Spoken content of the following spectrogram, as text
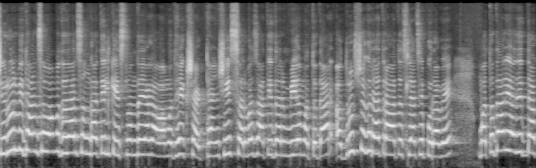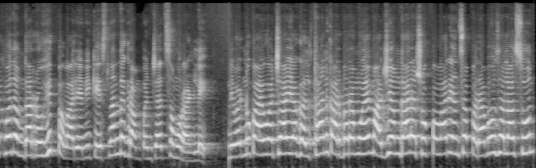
शिरूर विधानसभा मतदारसंघातील केसनंद या गावामध्ये एकशे अठ्ठ्याऐंशी सर्व जाती धर्मीय मतदार अदृश्य घरात राहत असल्याचे पुरावे मतदार यादीत दाखवत आमदार रोहित पवार यांनी केसनंद ग्रामपंचायत समोर आणले. निवडणूक आयोगाच्या या गलथान कारभारामुळे माजी आमदार अशोक पवार यांचा पराभव झाला असून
